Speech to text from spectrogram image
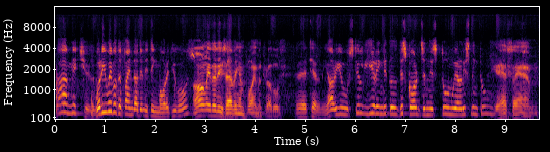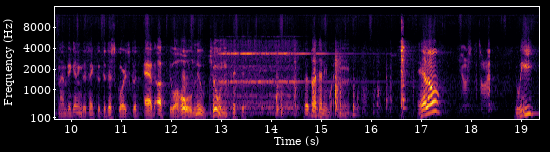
Ah, Mitchell, were you able to find out anything more at Hugo's? Only that he's having employment troubles. Uh, tell me, are you still hearing little discords in this tune we are listening to? Yes, I am. I'm beginning to think that the discords could add up to a whole new tune. Uh, but anyway. Hello? Oui?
